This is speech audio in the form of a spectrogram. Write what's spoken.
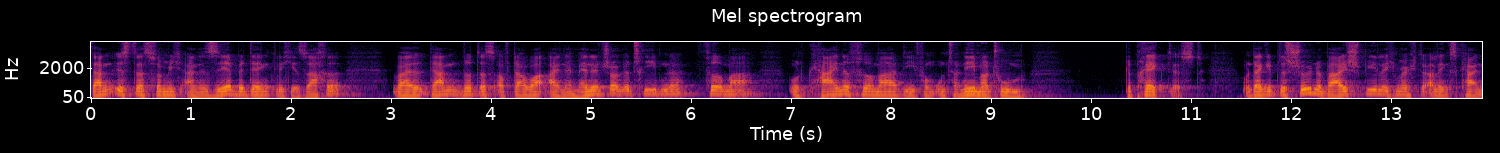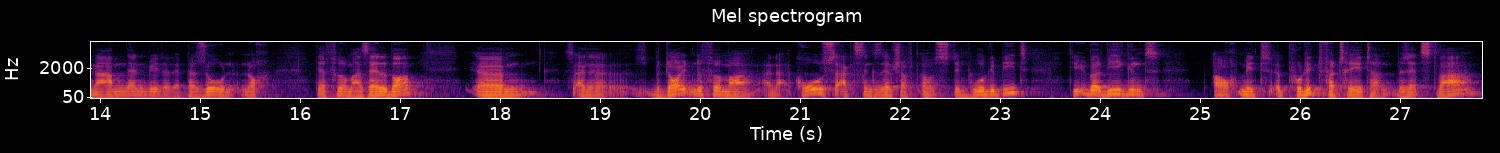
dann ist das für mich eine sehr bedenkliche Sache, weil dann wird das auf Dauer eine managergetriebene Firma und keine Firma, die vom Unternehmertum geprägt ist. Und da gibt es schöne Beispiele, ich möchte allerdings keinen Namen nennen, weder der Person noch der Firma selber. Ähm, ist eine bedeutende Firma, eine große Aktiengesellschaft aus dem Ruhrgebiet, die überwiegend auch mit äh, Politvertretern besetzt war,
